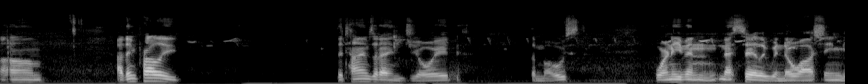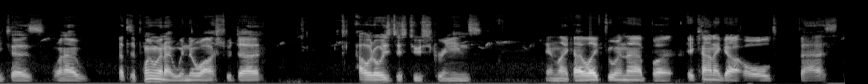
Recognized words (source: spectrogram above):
Um, I think probably the times that I enjoyed the most weren't even necessarily window washing because when I at the point when I window washed with dad, I would always just do screens, and like I like doing that, but it kind of got old fast.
